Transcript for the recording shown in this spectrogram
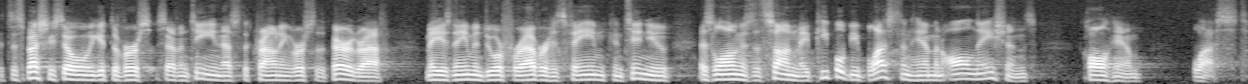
It's especially so when we get to verse 17. That's the crowning verse of the paragraph. May his name endure forever, his fame continue as long as the sun. May people be blessed in him, and all nations call him blessed.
